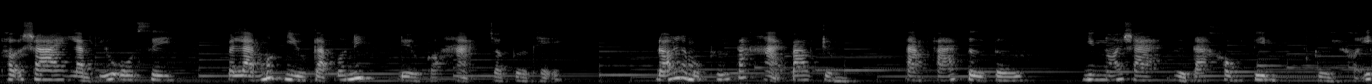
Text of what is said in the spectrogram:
Thở sai làm thiếu oxy và làm mất nhiều carbonic đều có hại cho cơ thể. Đó là một thứ tác hại bao trùm, tàn phá từ từ nhưng nói ra người ta không tin cười khẩy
